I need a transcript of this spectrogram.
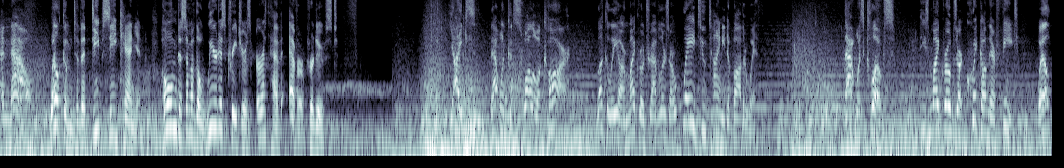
And now, welcome to the Deep Sea Canyon, home to some of the weirdest creatures Earth have ever produced. Yikes! That one could swallow a car. Luckily, our micro-travelers are way too tiny to bother with. That was close. These microbes are quick on their feet. Well,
